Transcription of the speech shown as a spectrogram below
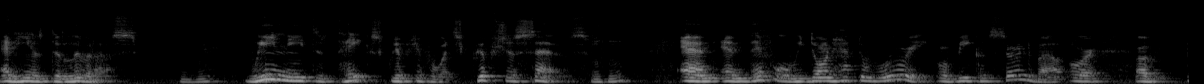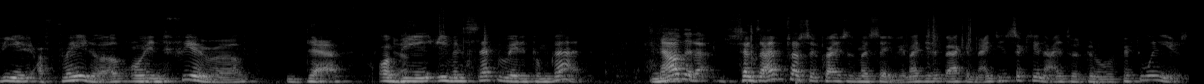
and he has delivered us. We need to take Scripture for what Scripture says. Mm-hmm. And, and therefore, we don't have to worry or be concerned about or, or be afraid of or in mm-hmm. fear of death or Yeah. being even separated from God. Now that I, since I've trusted Christ as my Savior, and I did it back in 1969, so it's been over 51 years.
